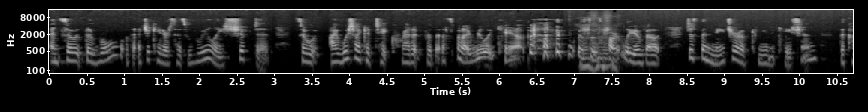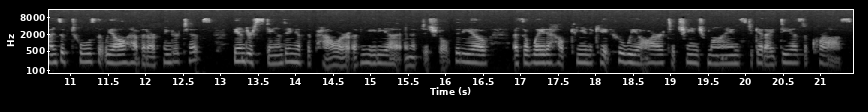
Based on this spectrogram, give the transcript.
And so the role of educators has really shifted. So I wish I could take credit for this, but I really can't. this mm-hmm. is partly about just the nature of communication, the kinds of tools that we all have at our fingertips, the understanding of the power of media and of digital video as a way to help communicate who we are, to change minds, to get ideas across.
